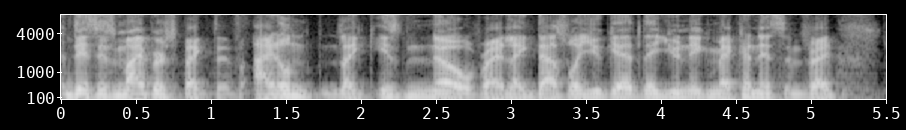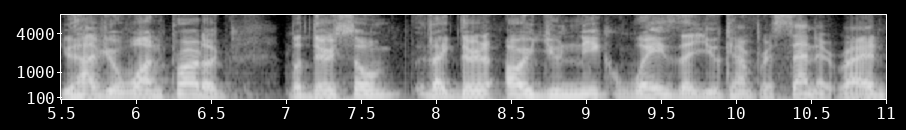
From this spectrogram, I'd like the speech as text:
this is my perspective. I don't like is no, right? Like that's why you get the unique mechanisms, right? You have your one product, but there's so like there are unique ways that you can present it, right?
